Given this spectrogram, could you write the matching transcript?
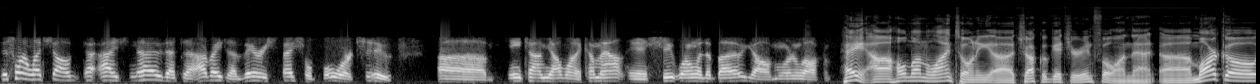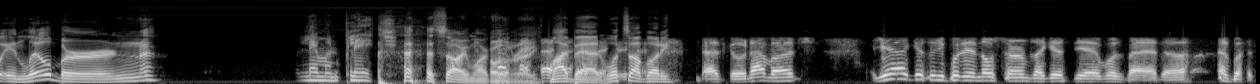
just want to let y'all guys know that uh, I raise a very special boar too. Uh, anytime y'all want to come out and shoot one with a bow, y'all are more than welcome. Hey, uh, hold on the line, Tony. Uh, Chuck will get your info on that. Uh, Marco in Lilburn. Lemon pledge. Sorry, Marco. Wasn't ready. My bad. What's up, buddy? That's good. Not much. Yeah, I guess when you put it in those terms, I guess yeah, it was bad. Uh, but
